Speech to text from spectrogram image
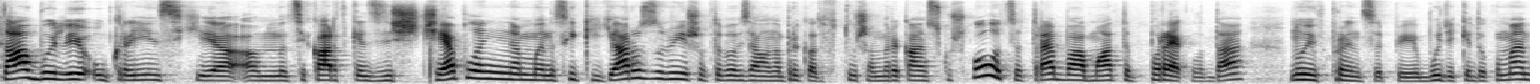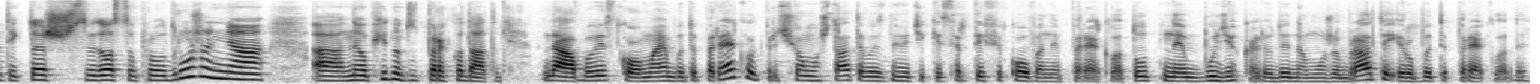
табелі, українські ем, ці картки зі щепленнями. Наскільки я розумію, щоб тебе взяли, наприклад, в ту ж американську школу, це треба мати переклад. Да? Ну і в принципі будь-які документи, теж свідоцтво про одруження е, необхідно тут перекладати. Да, обов'язково має бути переклад, причому штати визнають тільки сертифікований переклад. Тут не будь-яка людина може брати і робити переклади.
